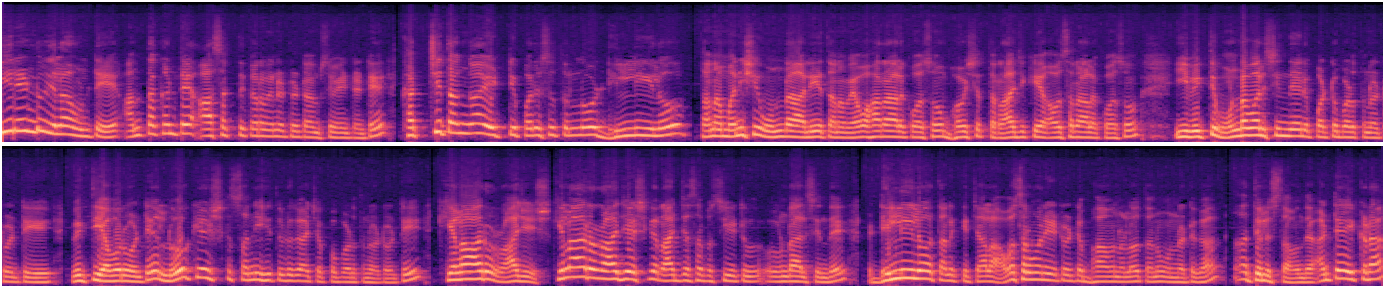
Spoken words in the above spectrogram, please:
ఈ రెండు ఇలా ఉంటే అంతకంటే ఆసక్తికరమైనటువంటి అంశం ఏంటంటే ఖచ్చితంగా ఖచ్చితంగా ఎట్టి పరిస్థితుల్లో ఢిల్లీలో తన మనిషి ఉండాలి తన వ్యవహారాల కోసం భవిష్యత్ రాజకీయ అవసరాల కోసం ఈ వ్యక్తి ఉండవలసిందే అని పట్టుబడుతున్నటువంటి వ్యక్తి ఎవరు అంటే లోకేష్కి సన్నిహితుడిగా చెప్పబడుతున్నటువంటి కిలారు రాజేష్. కిలారు రాజేష్కి రాజ్యసభ సీటు ఉండాల్సిందే. ఢిల్లీలో తనకి చాలా అవసరమైనటువంటి భావనలో తను ఉన్నట్టుగా తెలుస్తా ఉంది. అంటే ఇక్కడ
